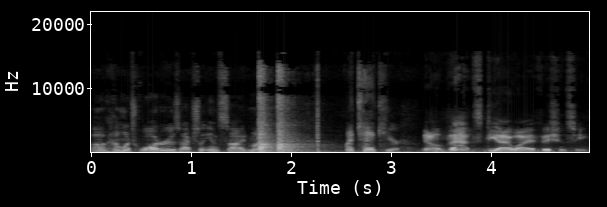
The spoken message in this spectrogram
uh, how much water is actually inside my, my tank here. Now that's DIY efficiency.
